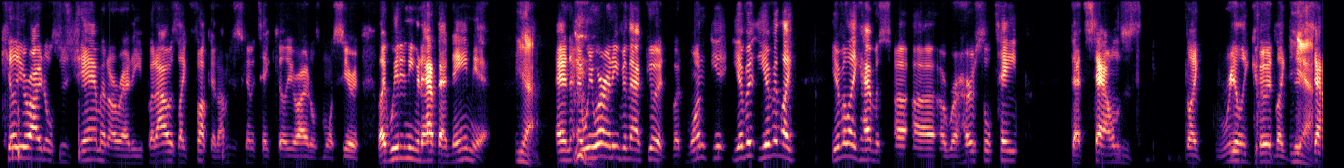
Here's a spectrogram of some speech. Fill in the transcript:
Kill Your Idols was jamming already, but I was like, fuck it, I'm just gonna take Kill Your Idols more serious. Like we didn't even have that name yet. Yeah. And and we weren't even that good. But one you, you ever you ever like you ever like have a a rehearsal tape that sounds like really good, like Yeah. sound-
